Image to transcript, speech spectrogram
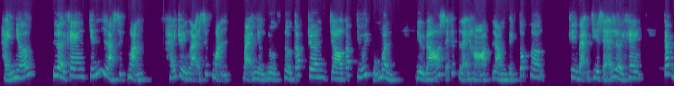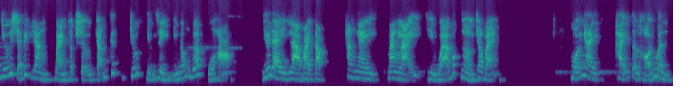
Hãy nhớ, lời khen chính là sức mạnh. Hãy truyền lại sức mạnh bạn nhận được từ cấp trên cho cấp dưới của mình. Điều đó sẽ khích lệ họ làm việc tốt hơn. Khi bạn chia sẻ lời khen, cấp dưới sẽ biết rằng bạn thật sự cảm kích trước những gì những đóng góp của họ. Dưới đây là bài tập hàng ngày mang lại hiệu quả bất ngờ cho bạn. Mỗi ngày hãy tự hỏi mình,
